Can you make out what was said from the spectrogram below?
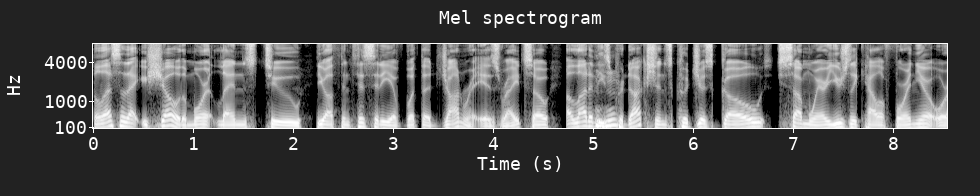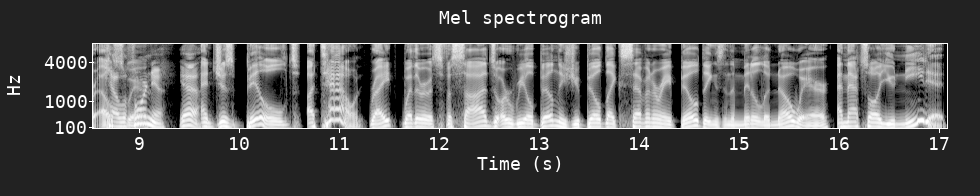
the less of that you show, the more it lends to the authenticity of what the genre is, right? So a lot of these mm-hmm. productions could just go somewhere, usually California or elsewhere. California, yeah. And just build a town, right? Whether it's facades or real buildings, you build like seven or eight buildings in the middle of nowhere, and that's all you needed.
